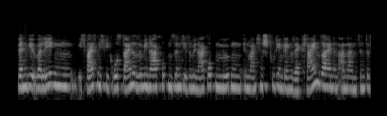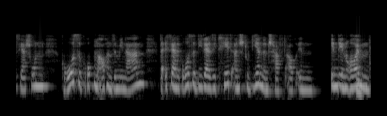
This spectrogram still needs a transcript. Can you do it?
wenn wir überlegen, ich weiß nicht, wie groß deine Seminargruppen sind, die Seminargruppen mögen in manchen Studiengängen sehr klein sein, in anderen sind es ja schon große Gruppen, auch in Seminaren. Da ist ja eine große Diversität an Studierendenschaft auch in, in den Räumen.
